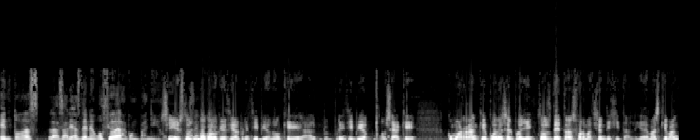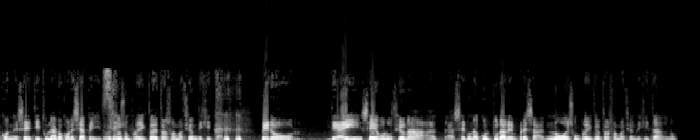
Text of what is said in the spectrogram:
en todas las áreas de negocio de la compañía. Sí, esto es un poco lo que decía al principio, ¿no? Que al principio, o sea, que como arranque pueden ser proyectos de transformación digital y además que van con ese titular o con ese apellido. Esto es un proyecto de transformación digital, pero de ahí se evoluciona a, a, ser una cultura de empresa, no es un proyecto de transformación digital, ¿no?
